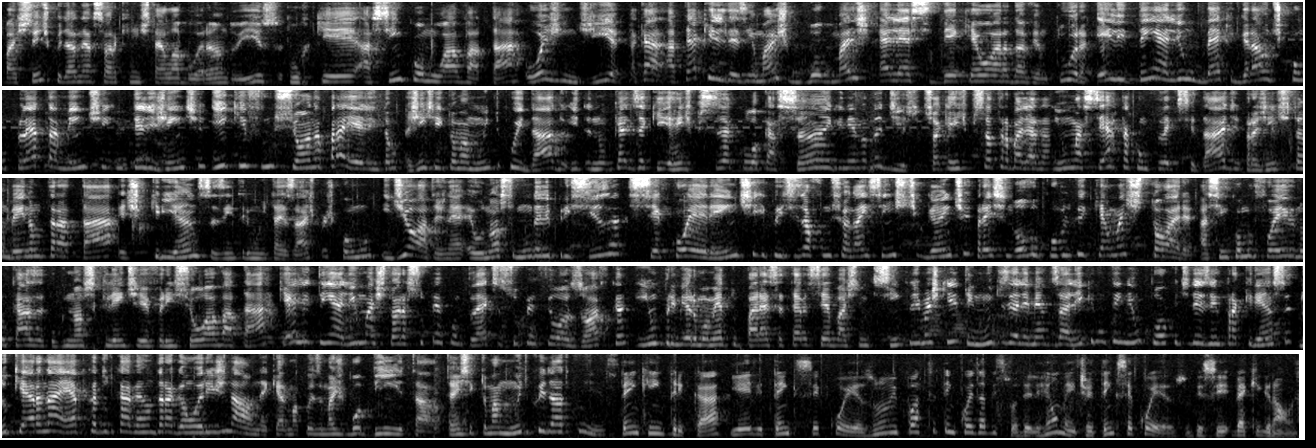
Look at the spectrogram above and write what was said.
bastante cuidado nessa hora que a gente tá elaborando isso, porque assim como o Avatar, hoje em dia, cara, até aquele desenho mais bobo, mais LSD, que é o Hora da Aventura, ele tem ali um background completamente inteligente e que funciona para ele. Então a gente tem que tomar muito cuidado e não quer dizer que a gente precisa colocar sangue nem nada disso. Só que a gente precisa trabalhar em uma certa complexidade pra gente também não tratar as crianças, entre muitas aspas, como idiotas, né? O nosso mundo ele precisa ser coerente e precisa funcionar e ser instigante para esse novo público que quer uma história. Assim como foi no caso o nosso cliente referenciou o Avatar, que ele tem ali uma história super complexa, super filosófica. Em um primeiro momento parece até ser bastante simples, mas que tem muitos elementos ali que não tem nem um pouco de desenho para criança do que era na época do Caverna do Dragão original, né? Que era uma coisa mais bobinha e tal. Então a gente tem que tomar muito cuidado com isso. Tem que intricar e ele tem que ser coeso. Não importa se tem coisa absurda, ele realmente ele tem que ser coeso, esse background.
